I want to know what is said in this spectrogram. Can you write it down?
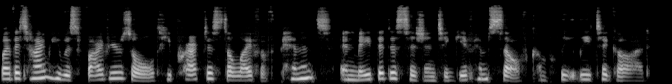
By the time he was five years old, he practiced a life of penance and made the decision to give himself completely to God.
